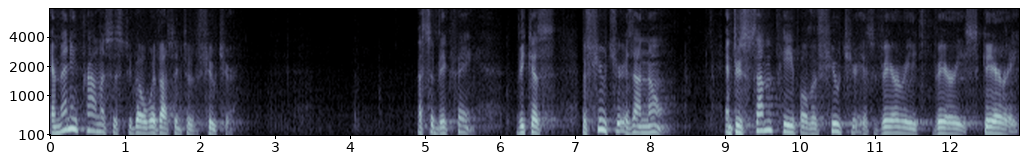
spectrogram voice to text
And then he promises to go with us into the future. That's a big thing because the future is unknown. And to some people, the future is very, very scary.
